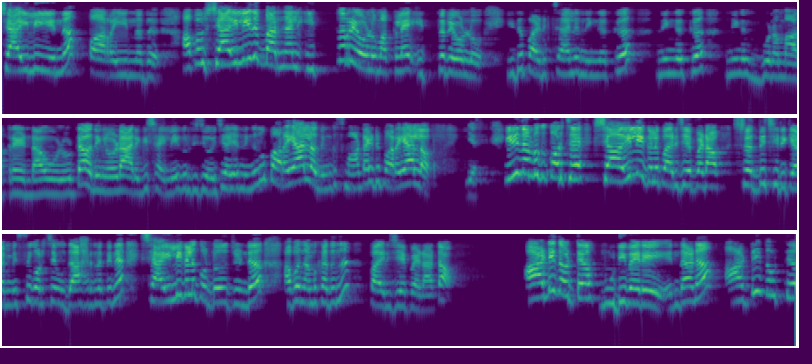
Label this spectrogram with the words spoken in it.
ശൈലി എന്ന് പറയുന്നത്. അപ്പൊ ശൈലി എന്ന് പറഞ്ഞാൽ ഇത്രയേ ഉള്ളൂ മക്കളെ ഇത്രയേ ഉള്ളൂ. ഇത് പഠിച്ചാൽ നിങ്ങൾക്ക് നിങ്ങൾക്ക് നിങ്ങൾക്ക് ഗുണം മാത്രമേ ഉണ്ടാവുള്ളൂ കേട്ടോ നിങ്ങളോട് ആരെങ്കിലും ശൈലിയെ കുറിച്ച് ചോദിച്ചു കഴിഞ്ഞാൽ നിങ്ങൾക്ക് പറയാലോ നിങ്ങൾക്ക് സ്മാർട്ട് ആയിട്ട് പറയാലോ. യെസ് ഇനി നമുക്ക് കുറച്ച് ശൈലികൾ പരിചയപ്പെടാം. ശ്രദ്ധിച്ചിരിക്കാം. മിസ് കുറച്ച് ഉദാഹരണത്തിന് ശൈലികൾ കൊണ്ടുവന്നിട്ടുണ്ട്. അപ്പൊ നമുക്കതൊന്ന് പരിചയപ്പെടാം കേട്ടോ അടി തൊട്ട് മുടി വരെ. എന്താണ്? അടി തൊട്ട്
